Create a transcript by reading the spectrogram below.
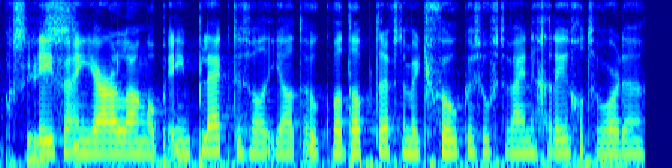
precies. even een jaar lang op één plek. Dus wel, je had ook wat dat betreft een beetje focus, hoefde weinig geregeld te worden.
